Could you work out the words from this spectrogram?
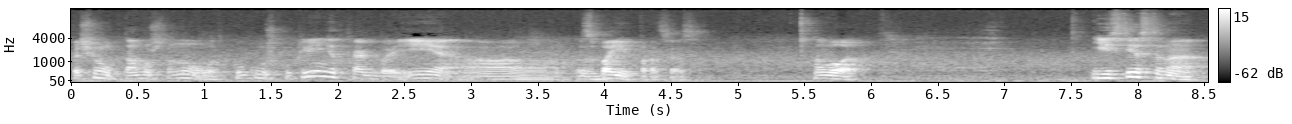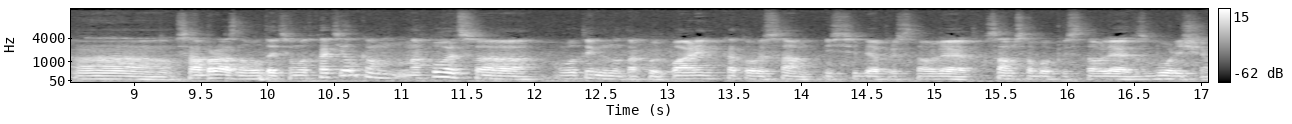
Почему? Потому что, ну, вот кукушку клинит, как бы, и э, сбоит процесс. Вот. Естественно, э, сообразно вот этим вот хотелкам находится вот именно такой парень, который сам из себя представляет, сам собой представляет сборище,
